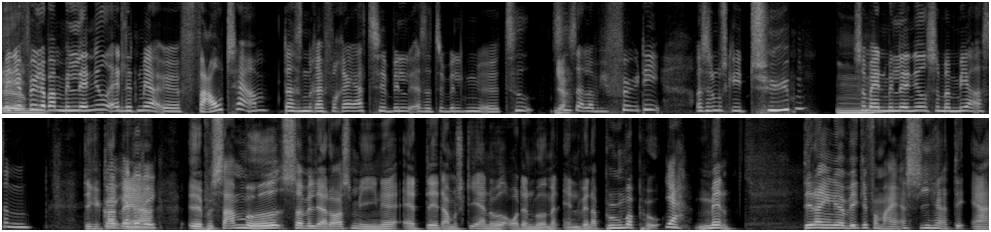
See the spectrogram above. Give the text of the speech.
Men jeg Øhm. føler bare, at millennial er et lidt mere øh, fagterm, der sådan refererer til, hvil, altså til hvilken øh, tid, Ja. tidsalder vi er født i. Og så er det måske typen, mm. som er en millennial, som er mere sådan... Det kan godt det være. Øh, på samme måde, så vil jeg da også mene, at øh, der måske er noget over den måde, man anvender boomer på. Ja. Men det, der egentlig er vigtigt for mig at sige her, det er,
